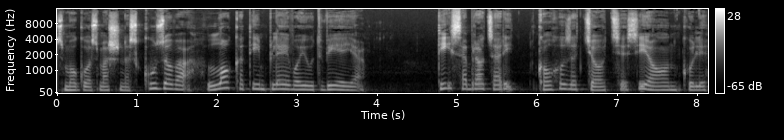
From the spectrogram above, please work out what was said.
Smogos mašinas kuzovā, lokatīm plēvojot vējā. Tī sabrauc arī kolhoza ķocies, jonkuļi.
